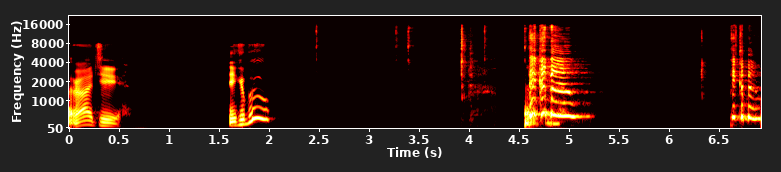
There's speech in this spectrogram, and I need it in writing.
Alrighty. Peekaboo. Peekaboo. Peekaboo.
